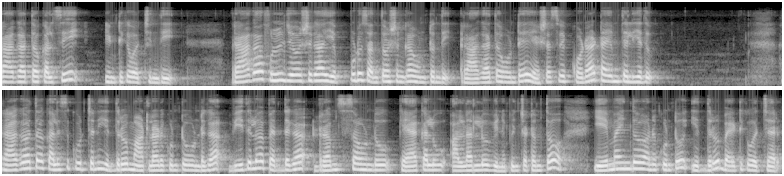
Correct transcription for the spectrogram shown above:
రాగాతో కలిసి ఇంటికి వచ్చింది. రాగా ఫుల్ జోష్గా ఎప్పుడు సంతోషంగా ఉంటుంది. రాగాతో ఉంటే యశస్వికి కూడా టైం తెలియదు. రాగాతో కలిసి కూర్చొని ఇద్దరూ మాట్లాడుకుంటూ ఉండగా వీధిలో పెద్దగా డ్రమ్స్ సౌండు కేకలు అల్లర్లు వినిపించటంతో ఏమైందో అనుకుంటూ ఇద్దరూ బయటికి వచ్చారు.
